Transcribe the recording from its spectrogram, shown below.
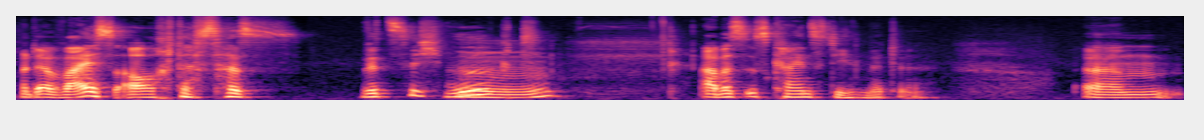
Und er weiß auch, dass das witzig wirkt, mhm. aber es ist kein Stilmittel. Ähm,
